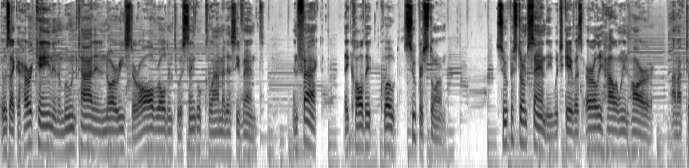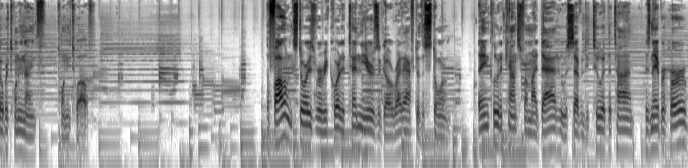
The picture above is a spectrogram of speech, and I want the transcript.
It was like a hurricane and a moontide and a nor'easter all rolled into a single calamitous event. In fact, they called it, quote, Superstorm Superstorm Sandy, which gave us early Halloween horror on October 29th, 2012. The following stories were recorded 10 years ago, right after the storm. They include accounts from my dad, who was 72 at the time, his neighbor Herb,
